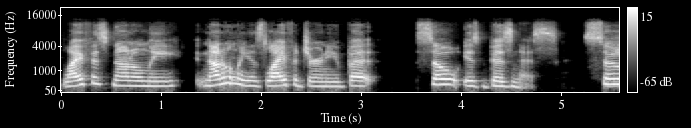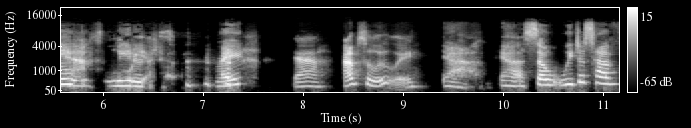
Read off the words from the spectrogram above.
Life is not only not only is life a journey, but so is business. So Yeah. is Oh, leadership, yes. right? yeah, absolutely. Yeah, yeah. So we just have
